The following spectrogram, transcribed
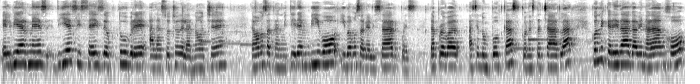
el viernes 16 de octubre a las 8 de la noche la vamos a transmitir en vivo y vamos a realizar pues la prueba haciendo un podcast con esta charla con mi querida Gaby Naranjo,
